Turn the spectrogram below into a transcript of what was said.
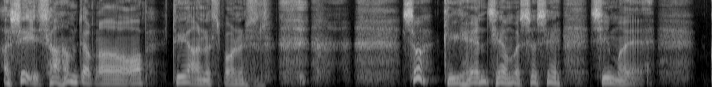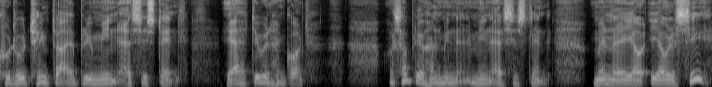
og se, så ham, der rager op, det er Anders Bonnesen. Så gik jeg hen til ham, og så sagde, sig mig, kunne du tænke dig at blive min assistent? Ja, det vil han godt. Og så blev han min, min assistent. Men øh, jeg, jeg vil sige,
